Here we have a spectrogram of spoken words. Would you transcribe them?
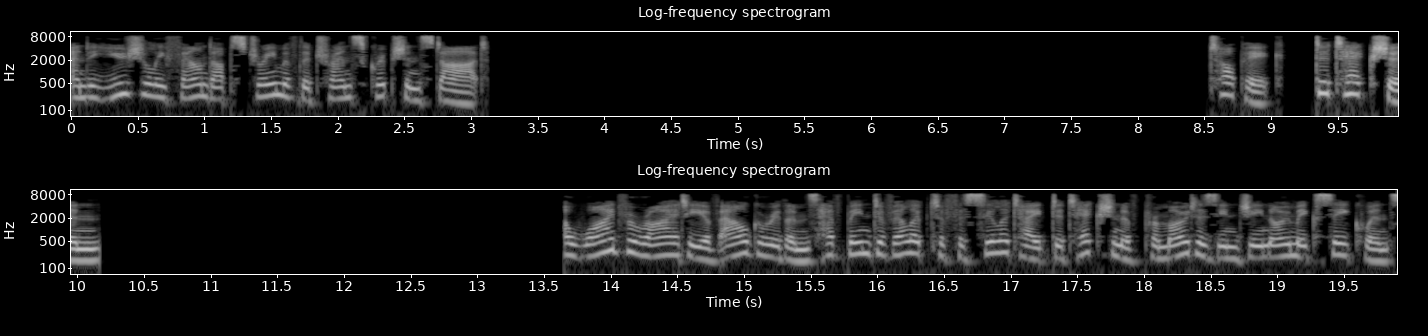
and are usually found upstream of the transcription start. Topic: Detection. A wide variety of algorithms have been developed to facilitate detection of promoters in genomic sequence,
